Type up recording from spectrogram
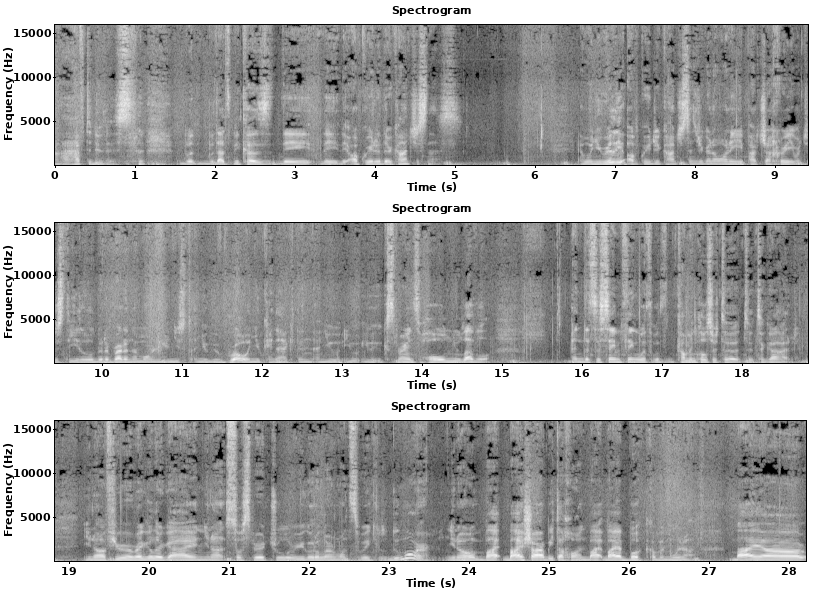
I have to do this, but but that's because they they they upgraded their consciousness. And when you really upgrade your consciousness, you're going to want to eat pat shachari, which is to eat a little bit of bread in the morning, and you st- and you, you grow and you connect and, and you, you you experience a whole new level and that's the same thing with with coming closer to, to, to God. You know, if you're a regular guy and you're not so spiritual, or you go to learn once a week, do more. You know, buy buy Shar Bitachon, buy buy a book of Emunah, buy uh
